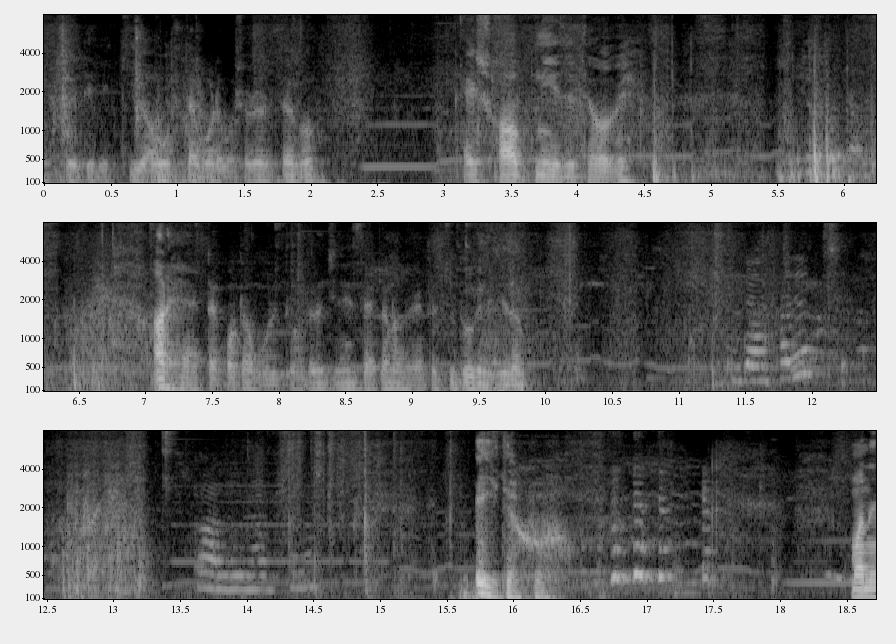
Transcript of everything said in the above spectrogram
পাচ্ছি এদিকে কী অবস্থা করে বসে রয়েছে দেখো। এই সব নিয়ে যেতে হবে। আর হ্যাঁ একটা কথা বলি তোমাদের জিনিস দেখানো হয় একটা জুতো কিনেছি দেখো দেখা যাচ্ছে? কালো লাগছে না? এই দেখো। মানে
